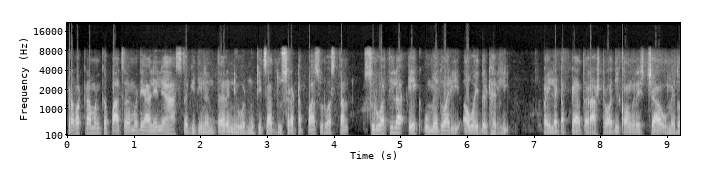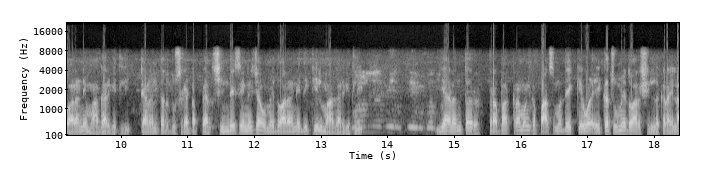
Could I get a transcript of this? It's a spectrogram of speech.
प्रभाग क्रमांक पाच मध्ये आलेल्या स्थगितीनंतर निवडणुकीचा दुसरा टप्पा सुरू असताना सुरुवातीला एक उमेदवारी अवैध ठरली. पहिल्या टप्प्यात राष्ट्रवादी काँग्रेसच्या उमेदवाराने माघार घेतली. त्यानंतर दुसऱ्या टप्प्यात शिंदे सेनेच्या उमेदवाराने देखील माघार घेतली. यानंतर प्रभाग क्रमांक पाच मध्ये केवळ एकच उमेदवार शिल्लक राहिला.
